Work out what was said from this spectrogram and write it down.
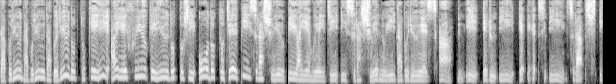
www.keifuku.co.jp スラッシュ upimage スラッシュ newsrelease スラッシュ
